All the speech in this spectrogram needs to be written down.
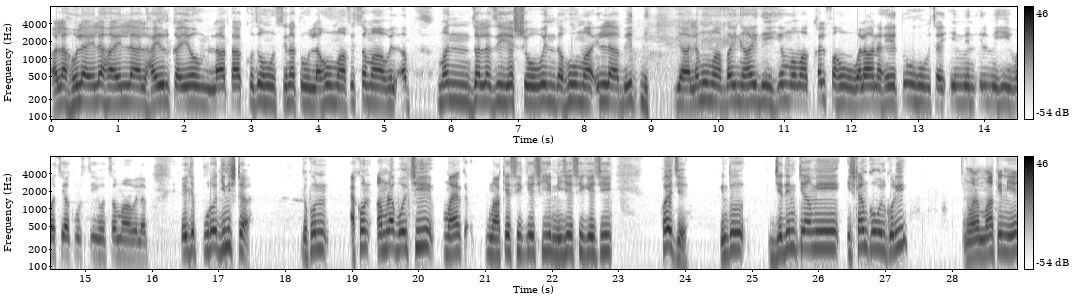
আল্লাহ হুলা ইলাহা ইল্লা আল হায়ুল কাইয়ুম লা তাখুযুহু সিনাতু লাহু মা ফিস সামা ওয়াল আব মান যাল্লাযী ইয়াশু ইনদাহু মা ইল্লা বিইذনি ইয়ালামু মা বাইনা আইদিহিম ওয়া মা খালফাহু ওয়া লা নাহিতুহু বিশাইইন মিন ইলমিহি ওয়াসিয়া কুরসিয়ুস সামা ওয়াল আরদ এই যে পুরো জিনিসটা যখন এখন আমরা বলছি মায়ের কা- মাকে শিখিয়েছি নিজে শিখিয়েছি হয়েছে কিন্তু যেদিনকে আমি ইসলাম কবুল করি আমার মাকে নিয়ে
